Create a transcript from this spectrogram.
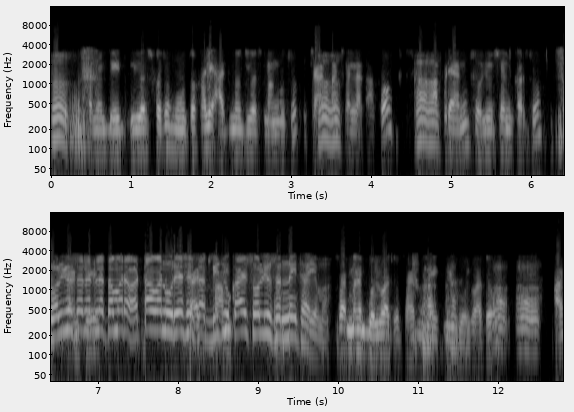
તમે બે દિવસ કહો છો હું તો ખાલી આજનો દિવસ માંગુ છું ચાર. પાંચ કલાક આપો. આપણે આનું સોલ્યુશન કરશું. સોલ્યુશન એટલે તમારે હટાવવાનું રહેશે સાહેબ, બીજું કાંઈ સોલ્યુશન નહીં થાય એમાં. સાહેબ મને બોલવા દો સાહેબ મને એક મિનિટ બોલવા દો. આ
